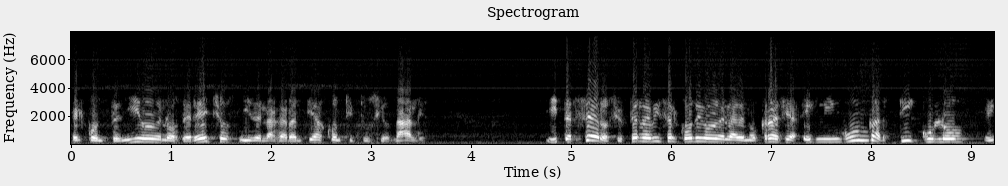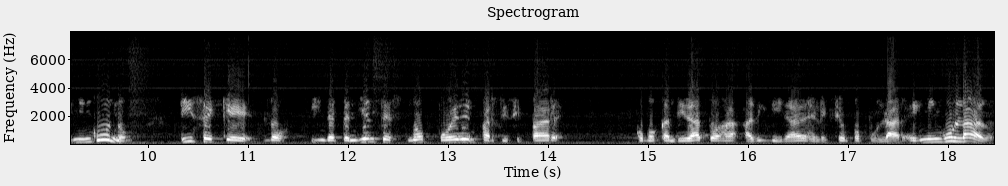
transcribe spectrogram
el contenido de los derechos ni de las garantías constitucionales. Y tercero, si usted revisa el Código de la Democracia, en ningún artículo, en ninguno, dice que los independientes no pueden participar como candidatos a, dignidades de elección popular, en ningún lado.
